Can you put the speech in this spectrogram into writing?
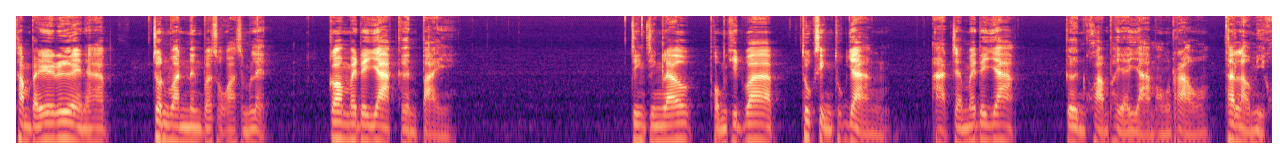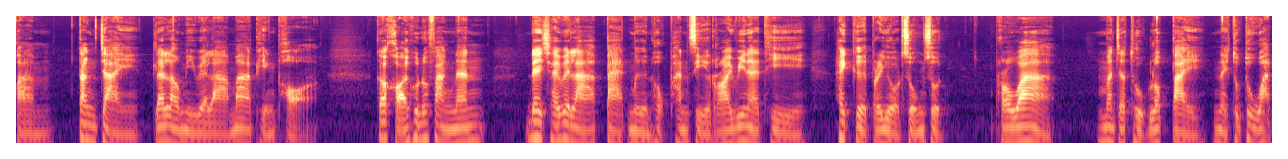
ทำไปเรื่อยๆนะครับ จนวันหนึ่งประสบความสำเร็จก็ไม่ได้ยากเกินไป จริง ๆ แล้วผมคิดว่าทุกสิ่งทุกอย่างอาจจะไม่ได้ยากเกินความพยายามของเรา ถ้าเรามีความตั้งใจและเรามีเวลามากเพียงพอ ก็ขอให้คุณผู้ฟังนั้น ได้ใช้เวลา 86,400 วินาที ให้เกิดประโยชน์สูงสุด เพราะว่ามันจะถูกลบไปในทุกๆวัน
